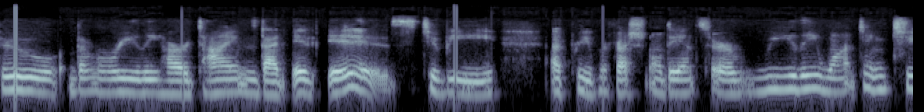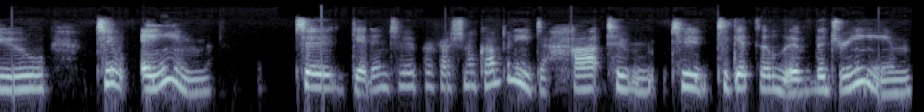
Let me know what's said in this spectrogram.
through the really hard time that it is to be a pre-professional dancer really wanting to to aim to get into a professional company to ha- to to to get to live the dream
